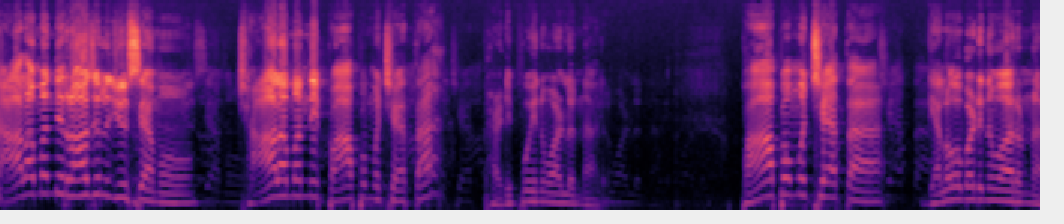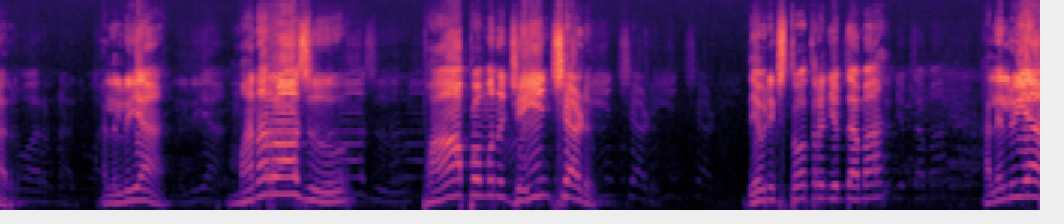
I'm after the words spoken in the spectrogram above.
చాలా మంది రాజులు చూసాము చాలా మంది పాపము చేత పడిపోయిన వాళ్ళు ఉన్నారు పాపము చేత గెలవబడిన వారు ఉన్నారు అలలుయా మన రాజు పాపమును జయించాడు. దేవునికి స్తోత్రం చెప్దామా? హలెలుయా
